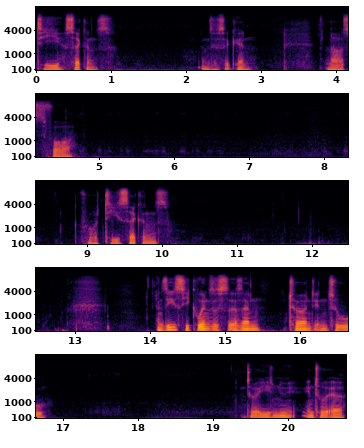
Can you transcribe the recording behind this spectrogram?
t seconds. And this again lasts for for t seconds. And these sequences are then turned into into a into a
